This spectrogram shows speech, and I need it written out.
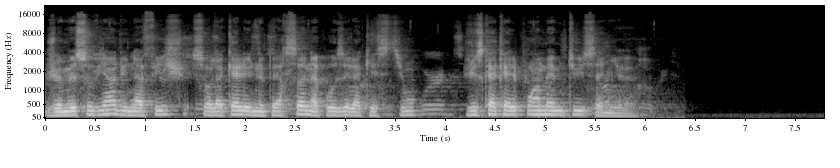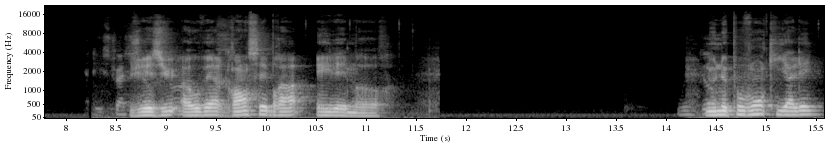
Je me souviens d'une affiche sur laquelle une personne a posé la question Jusqu'à quel point m'aimes-tu, Seigneur? Jésus a ouvert grand ses bras et il est mort. Nous ne pouvons qu'y aller.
